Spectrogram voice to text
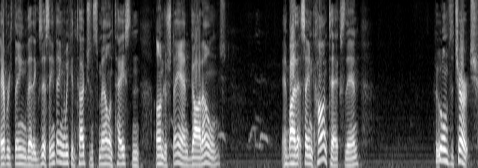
everything that exists. Anything we can touch and smell and taste and understand, God owns. And by that same context, then, who owns the church?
